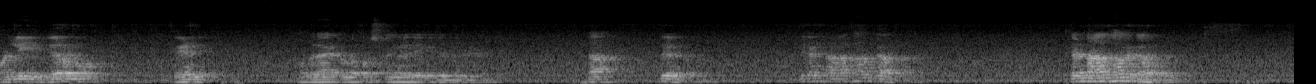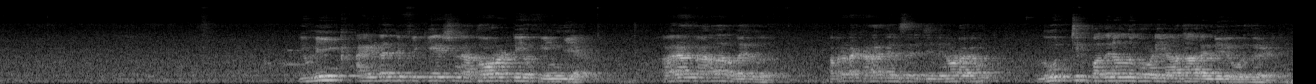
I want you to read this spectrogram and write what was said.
പള്ളിയിൽ കയറണോ വേണ്ട മുതലായിട്ടുള്ള പ്രശ്നങ്ങളിലേക്ക് ചെന്ന് വീഴും. ഇത് കണ്ടോ? ഇത് രണ്ട് ആധാർ കാർഡാണ് രണ്ട് Aadhaar card. Unique identification authority of India. അവരാണ് ആധാർ തരുന്നത്. അവരുടെ കണക്കനുസരിച്ച് ഇതിനോടകം നൂറ്റി പതിനൊന്ന് കോടി ആധാർ ഇന്ത്യയിൽ കൊടുത്തു കഴിഞ്ഞു.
